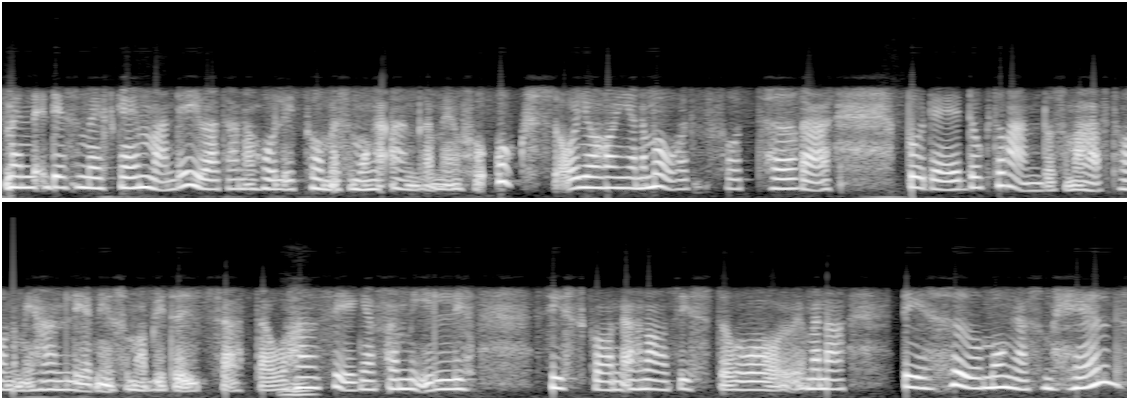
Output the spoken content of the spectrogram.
Men det som är skrämmande är ju att han har hållit på med så många andra människor också. Och Jag har genom året fått höra både doktorander som har haft honom i handledning som har blivit utsatta och hans egen familj, syskon, han har en syster och jag menar det är hur många som helst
